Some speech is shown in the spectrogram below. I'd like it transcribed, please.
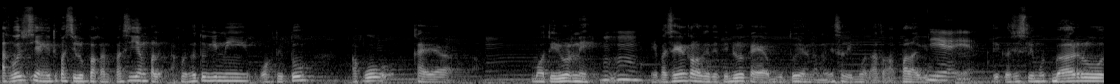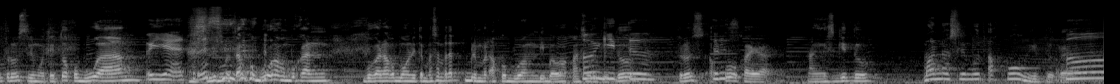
aku sih yang itu pasti lupa kan. Pasti yang paling aku ingat tuh gini, waktu itu aku kayak mau tidur nih. Mm-mm. Ya pasti kan kalau kita tidur kayak butuh yang namanya selimut atau apalah gitu Iya iya. dikasih selimut baru terus selimut itu aku buang Oh iya terus. selimut aku buang bukan bukan aku buang di tempat sampah tapi benar aku buang di bawah kasur Oh, gitu. gitu. terus aku kayak nangis gitu mana selimut aku? Gitu kayak Oh.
